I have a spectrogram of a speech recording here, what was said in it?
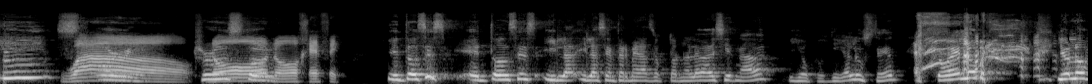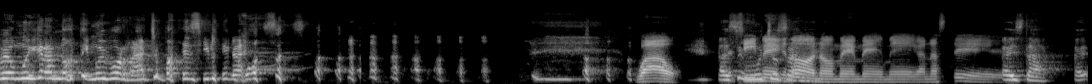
True story. Wow. True no, story. no, jefe. Y entonces, entonces, y, la- y las enfermeras, doctor, ¿no le va a decir nada? Y yo, pues dígale usted. Yo, lo ve- yo lo veo muy grandote y muy borracho para decirle cosas. Wow. Hace Sí, me, muchos no, años. no, me, me, me ganaste. Ahí está. Eh,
